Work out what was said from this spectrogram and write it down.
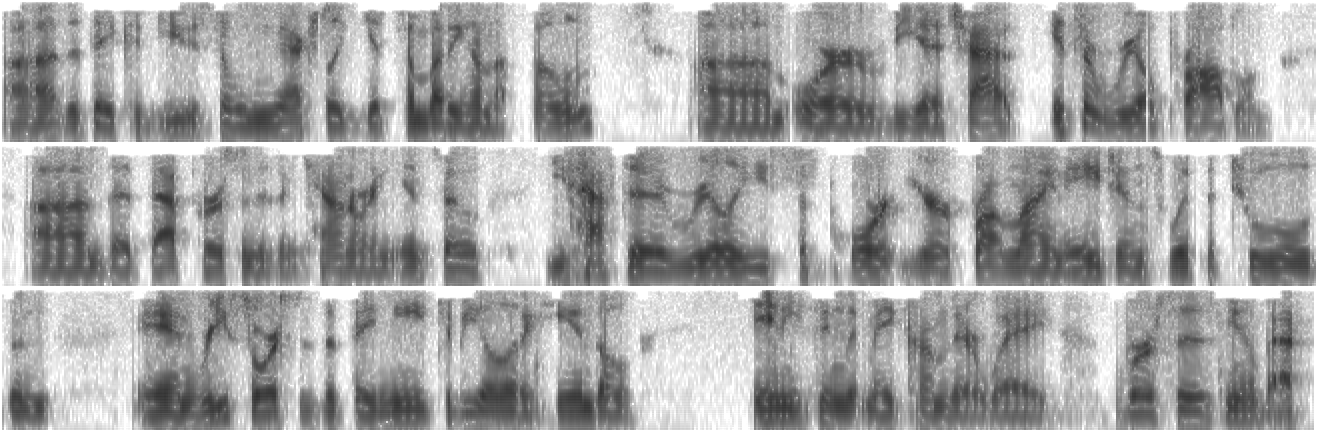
uh, that they could use. So when you actually get somebody on the phone um, or via chat, it's a real problem um, that that person is encountering. And so you have to really support your frontline agents with the tools and, and resources that they need to be able to handle anything that may come their way versus, you know, back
